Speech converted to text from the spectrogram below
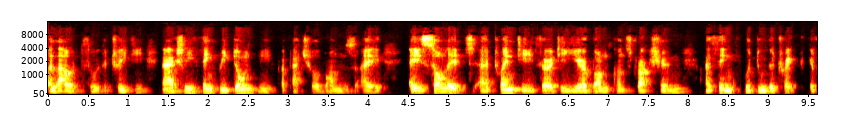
allowed through the treaty. I actually think we don't need perpetual bonds. A solid uh, 20, 30 year bond construction, I think, would do the trick. If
